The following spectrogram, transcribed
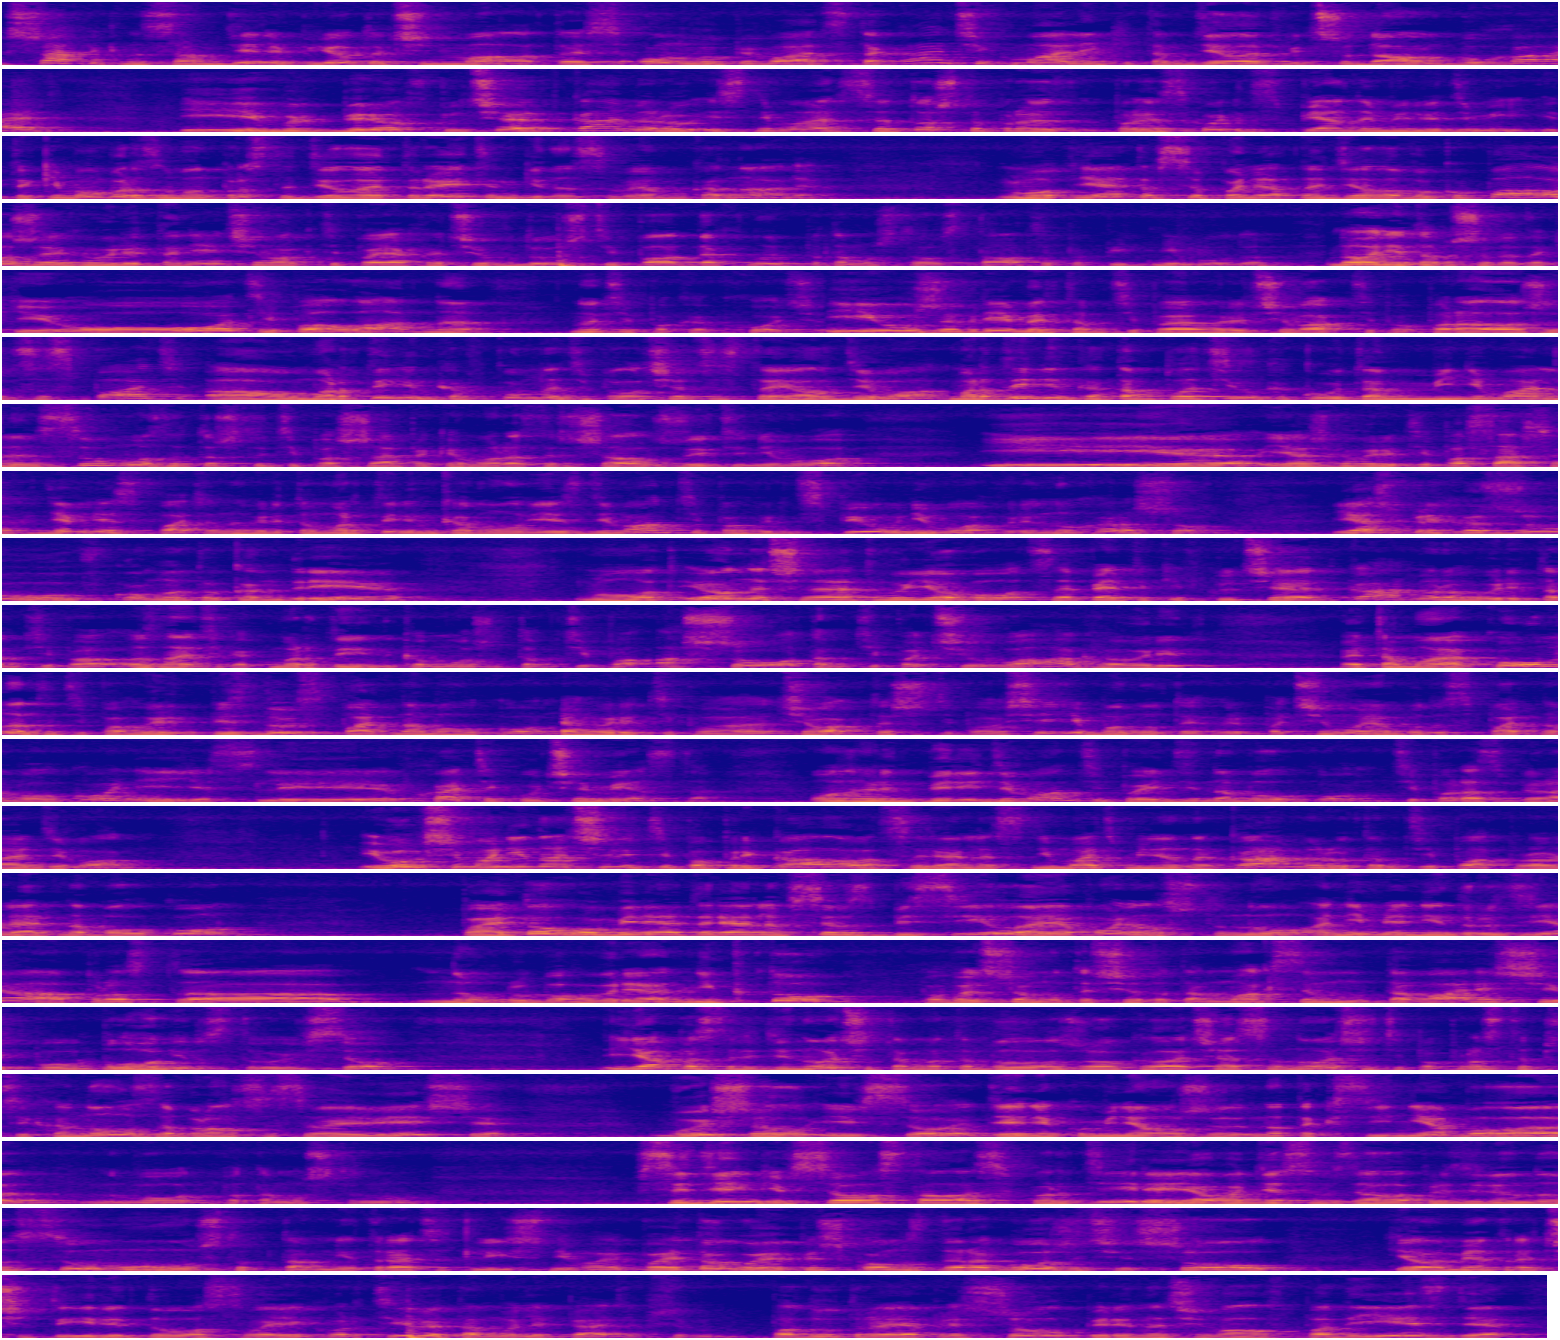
Шапик на самом деле пьет очень мало. То есть он выпивает стаканчик маленький, там делает вид, что да, он бухает, и берет, включает камеру и снимает все то, что происходит с пьяными людьми. И таким образом он просто делает рейтинги на своем канале. Вот, я это все, понятное дело, выкупал уже и говорит, а не, чувак, типа, я хочу в душ, типа, отдохнуть, потому что устал, типа, пить не буду. Но они там что-то такие, о, типа, ладно, ну, типа, как хочешь. И уже время там, типа, я говорю, чувак, типа, пора ложиться спать, а у Мартыненко в комнате, получается, стоял диван. Мартыненко там платил какую-то минимальную сумму за то, что, типа, Шапик ему разрешал жить у него. И я же говорю, типа, Саша, где мне спать? Он говорит, у Мартыненко, мол, есть диван, типа, говорит, спи у него. Я говорю, ну, хорошо. Я же прихожу в комнату к Андрею, вот, и он начинает выебываться, опять-таки включает камеру, говорит там, типа, знаете, как Мартыненко может, там, типа, а шо, там, типа, чувак, говорит, это моя комната, типа, говорит, пиздуй спать на балкон. Я говорю, типа, чувак, ты что, типа, вообще ебанутый? Я говорю, почему я буду спать на балконе, если в хате куча места? Он говорит, бери диван, типа, иди на балкон, типа, разбирай диван. И, в общем, они начали, типа, прикалываться, реально снимать меня на камеру, там, типа, отправлять на балкон. По итогу у меня это реально все взбесило, я понял, что, ну, они мне не друзья, а просто, ну, грубо говоря, никто, по большому-то счету, там, максимум товарищи по блогерству и все. И я посреди ночи, там, это было уже около часа ночи, типа, просто психанул, забрал все свои вещи, вышел и все. Денег у меня уже на такси не было, вот, потому что, ну, все деньги, все осталось в квартире, я в Одессу взял определенную сумму, чтобы там не тратить лишнего. И по итогу я пешком с Дорогожичи шел километра 4 до своей квартиры, там или 5. В общем, под утро я пришел, переночевал в подъезде,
